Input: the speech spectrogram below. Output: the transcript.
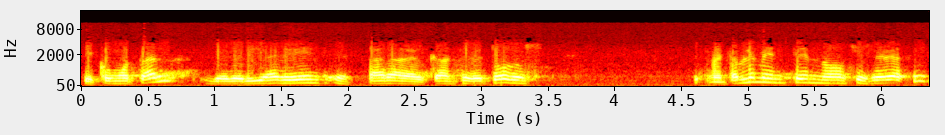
Y como tal debería de estar al alcance de todos. Lamentablemente no sucede así,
